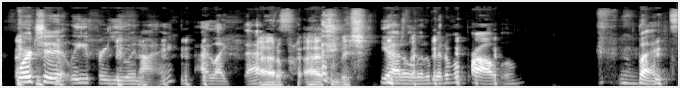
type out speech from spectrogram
Fortunately for you and I, I like that. I had a. I had some issues. you had a little bit of a problem but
